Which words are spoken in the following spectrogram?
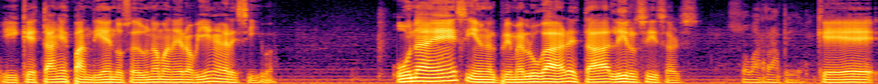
y que están expandiéndose de una manera bien agresiva. Una es, y en el primer lugar está Little Caesars, Eso va rápido. que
